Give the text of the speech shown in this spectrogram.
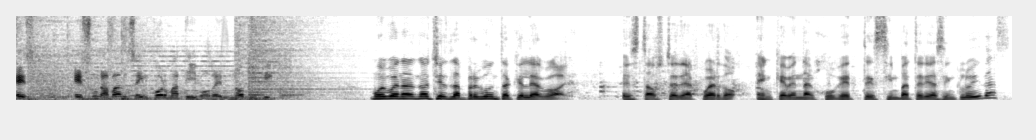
Este es un avance informativo del Notifico. Muy buenas noches. La pregunta que le hago hoy. ¿Está usted de acuerdo en que vendan juguetes sin baterías incluidas?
